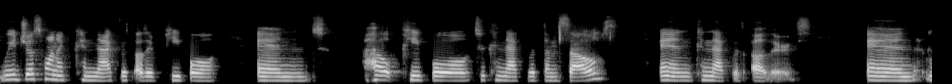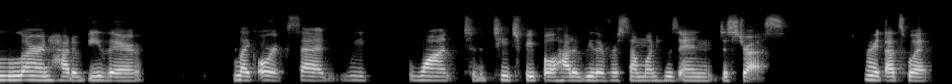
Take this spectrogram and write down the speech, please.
we just want to connect with other people and help people to connect with themselves and connect with others and learn how to be there like Oryx said, we want to teach people how to be there for someone who's in distress. Right? That's what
